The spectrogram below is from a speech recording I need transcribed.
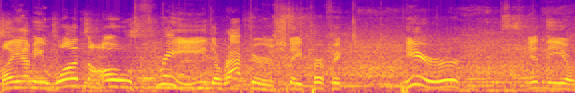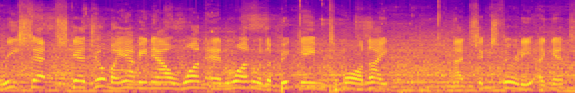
Miami 103. The Raptors stay perfect here in the reset schedule. Miami now one and one with a big game tomorrow night at 6:30 against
